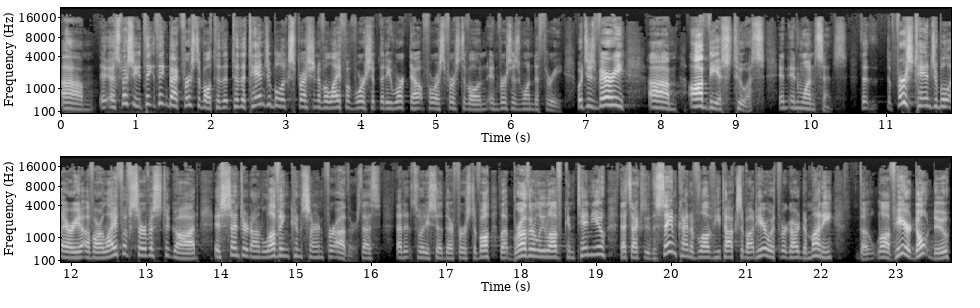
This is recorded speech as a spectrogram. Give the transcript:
Um, especially, think, think back, first of all, to the, to the tangible expression of a life of worship that he worked out for us, first of all, in, in verses 1 to 3, which is very um, obvious to us in, in one sense. The, the first tangible area of our life of service to God is centered on loving concern for others. That's, that's what he said there, first of all. Let brotherly love continue. That's actually the same kind of love he talks about here with regard to money. The love here, don't do.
